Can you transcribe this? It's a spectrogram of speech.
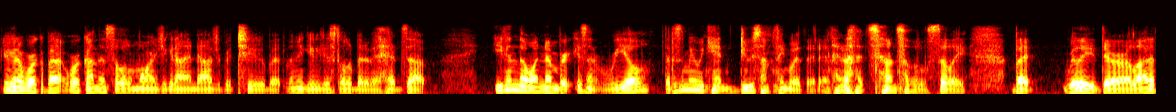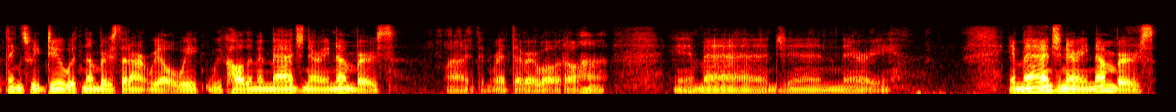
you're going to work about work on this a little more as you get on into algebra 2, but let me give you just a little bit of a heads up even though a number isn't real, that doesn't mean we can't do something with it. And I know that sounds a little silly, but really there are a lot of things we do with numbers that aren't real. We, we call them imaginary numbers. Wow, I didn't write that very well at all, huh? Imaginary. Imaginary numbers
